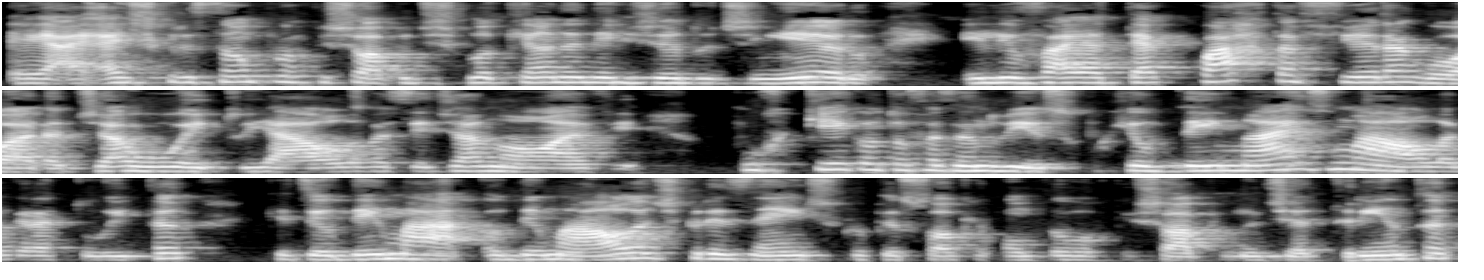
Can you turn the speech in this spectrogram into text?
é, a inscrição para o workshop Desbloqueando a Energia do Dinheiro, ele vai até quarta-feira agora, dia 8, e a aula vai ser dia 9. Por que, que eu estou fazendo isso? Porque eu dei mais uma aula gratuita, quer dizer, eu dei uma, eu dei uma aula de presente para o pessoal que comprou o workshop no dia 30,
